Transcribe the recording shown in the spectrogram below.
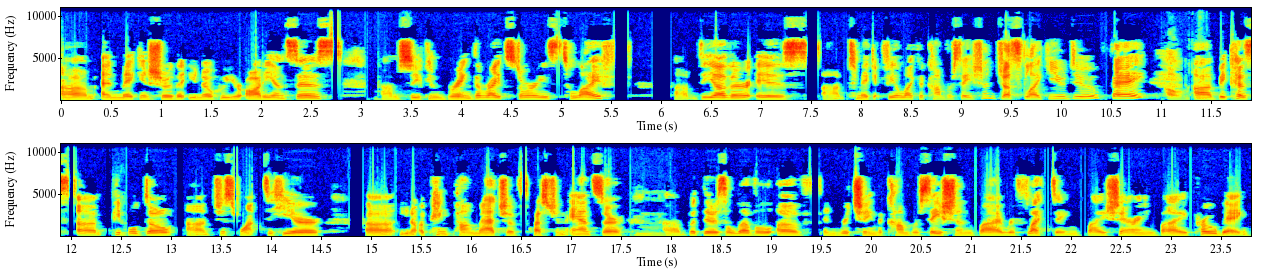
Um, and making sure that you know who your audience is um, so you can bring the right stories to life. Um, the other is uh, to make it feel like a conversation, just like you do, Fei, oh, okay. uh, because uh, people don't uh, just want to hear, uh, you know, a ping pong match of question answer, mm. but there's a level of enriching the conversation by reflecting, by sharing, by probing.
